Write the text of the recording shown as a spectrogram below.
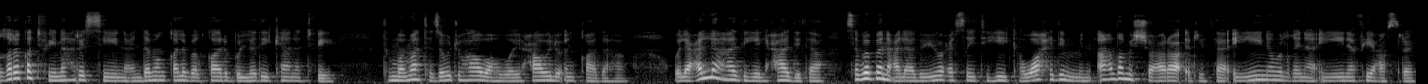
غرقت في نهر السين عندما انقلب القارب الذي كانت فيه ثم مات زوجها وهو يحاول إنقاذها. ولعل هذه الحادثة سببا على ذيوع صيته كواحد من أعظم الشعراء الرثائيين والغنائيين في عصره.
